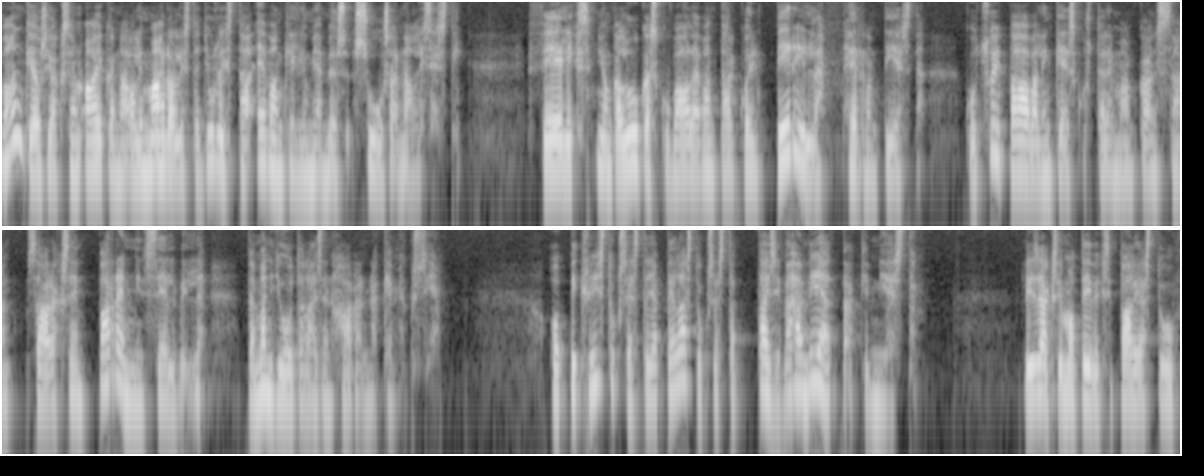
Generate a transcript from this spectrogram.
Vankeusjakson aikana oli mahdollista julistaa evankeliumia myös suusanallisesti. Felix, jonka Luukas kuvaa olevan tarkoin perillä Herran tiestä, kutsui Paavalin keskustelemaan kanssaan saadakseen paremmin selville tämän juutalaisen haaran näkemyksiä. Oppi Kristuksesta ja pelastuksesta taisi vähän viehättääkin miestä. Lisäksi motiiviksi paljastuu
